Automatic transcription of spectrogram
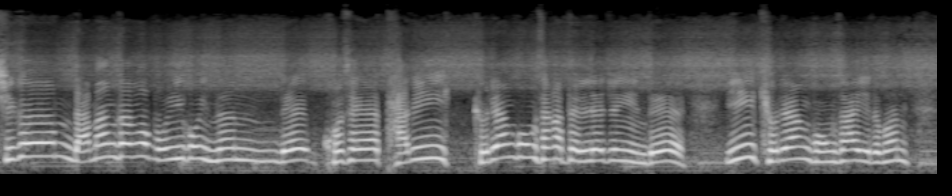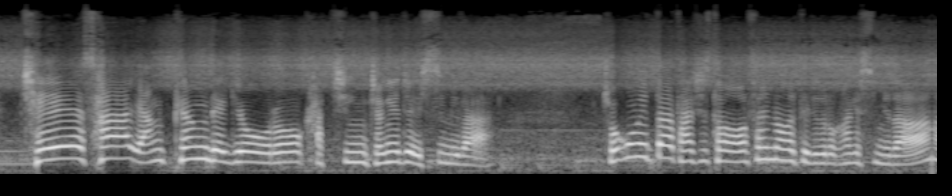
지금 남한강을 보이고 있는 데 곳에 다리 교량 공사가 될 예정인데 이 교량 공사 이름은 제4 양평대교로 가칭 정해져 있습니다. 조금 이따 다시 더 설명을 드리도록 하겠습니다.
